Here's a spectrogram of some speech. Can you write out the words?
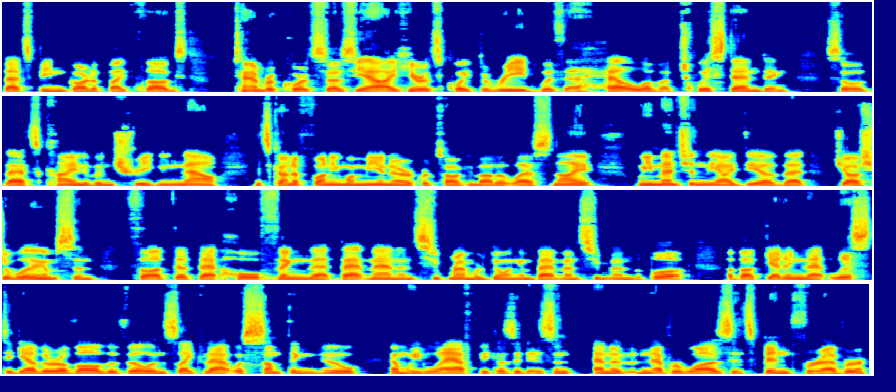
That's being guarded by thugs. Tambra Court says, Yeah, I hear it's quite the read with a hell of a twist ending. So that's kind of intriguing. Now, it's kind of funny when me and Eric were talking about it last night. We mentioned the idea that Joshua Williamson thought that that whole thing that Batman and Superman were doing in Batman Superman the book about getting that list together of all the villains like that was something new. And we laugh because it isn't and it never was. It's been forever.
